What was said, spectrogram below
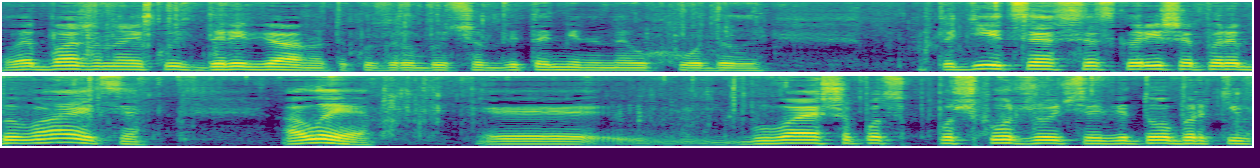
але бажано якусь дерев'яну таку зробити, щоб вітаміни не уходили. Тоді це все скоріше перебивається, але е, буває, що пошкоджуються від обертів,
